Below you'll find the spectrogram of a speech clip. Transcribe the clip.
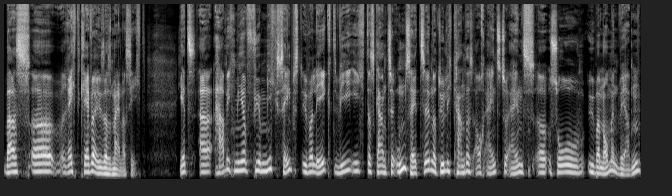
was äh, recht clever ist aus meiner Sicht. Jetzt äh, habe ich mir für mich selbst überlegt, wie ich das Ganze umsetze. Natürlich kann das auch eins zu eins äh, so übernommen werden.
